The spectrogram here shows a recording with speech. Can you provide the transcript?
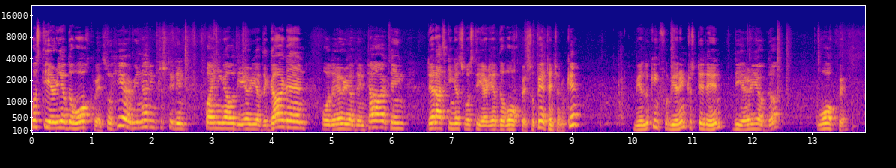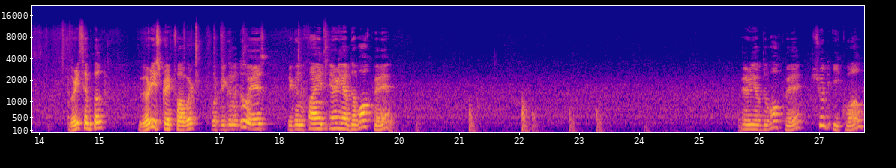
What's the area of the walkway? So here we're not interested in finding out the area of the garden or the area of the entire thing. They're asking us what's the area of the walkway. So pay attention, okay? We are looking for, we are interested in the area of the walkway. Very simple, very straightforward. What we're going to do is, we're going to find area of the walkway area of the walkway should equal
